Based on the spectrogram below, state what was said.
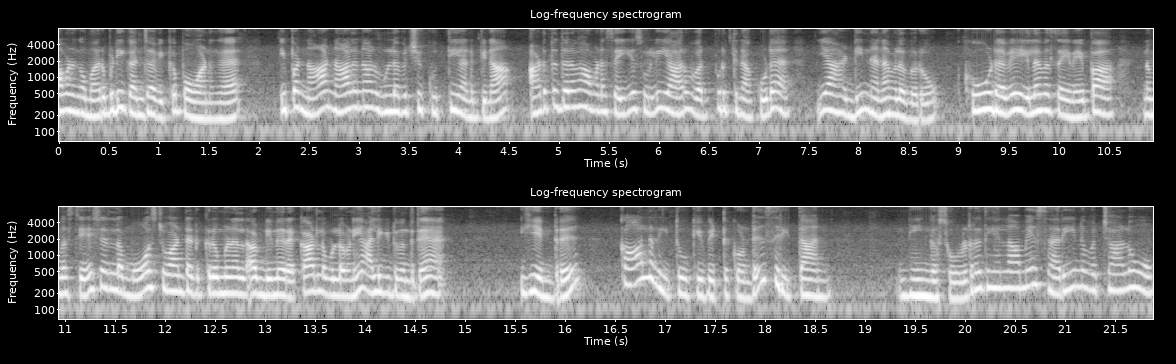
அவனுங்க மறுபடியும் கஞ்சா விற்க போவானுங்க. இப்போ நான் நாலு நாள் உள்ளே வச்சு குத்தி அனுப்பினா அடுத்த தடவை அவனை செய்ய சொல்லி யாரும் வற்புறுத்தினா கூட என் அடி நினைவில் வரும். கூடவே இலவச இணைப்பா நம்ம ஸ்டேஷனில் மோஸ்ட் வாண்டட் கிரிமினல் அப்படின்னு ரெக்கார்டில் உள்ளவனையும் அழுகிட்டு வந்துட்டேன். என்று காலரை தூக்கி விட்டுக்கொண்டு சிரித்தான். நீங்கள் சொல்கிறது எல்லாமே சரின்னு வச்சாலும்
